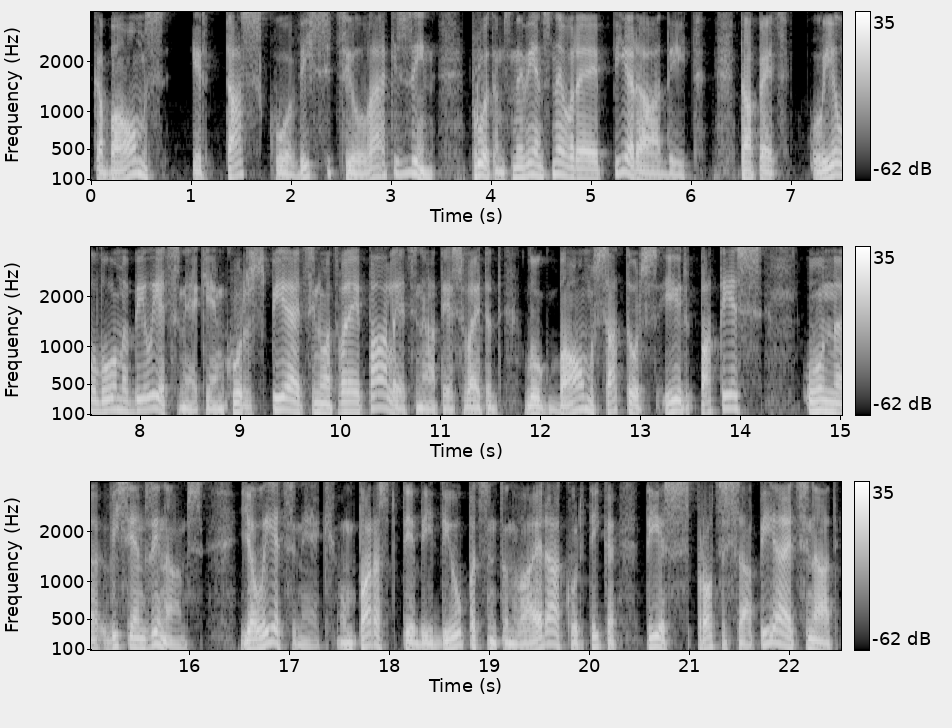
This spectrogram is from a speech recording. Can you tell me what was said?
ka baumas ir tas, ko visi cilvēki zina. Protams, neviens nevarēja pierādīt, tāpēc liela loma bija lieciniekiem, kurus pieaicinot varēja pārliecināties, vai tad lūk, baumu saturs ir patiess un visiem zināms. Ja liecinieki, un parasti tie bija 12 un vairāk, kur tika tiesas procesā pieaicināti,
